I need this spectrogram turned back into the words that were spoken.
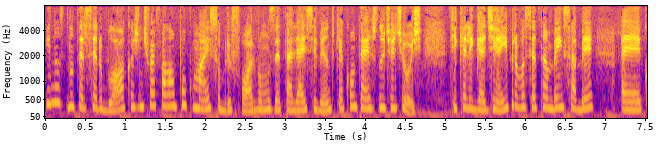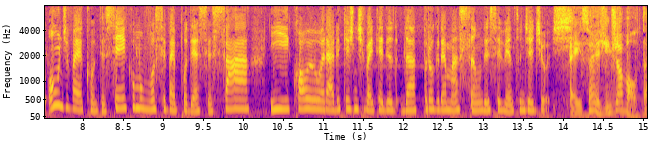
E no, no terceiro bloco a gente vai falar um pouco mais sobre o fórum. Vamos detalhar esse evento que acontece no dia de hoje. Fica ligadinho aí para você também saber é, onde vai acontecer, como você vai poder acessar e qual é o horário que a gente vai ter da programação desse evento no dia de hoje. É isso aí, a gente já volta.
